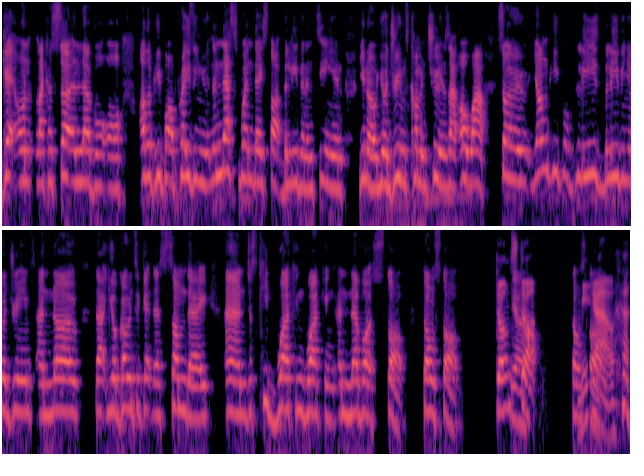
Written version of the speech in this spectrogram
get on like a certain level or other people are praising you and then that's when they start believing and seeing you know your dreams coming true. It's like oh wow. So young people please believe in your dreams and know that you're going to get there someday and just keep working working and never stop don't stop. Don't Yeah. stop. Don't me stop. now.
